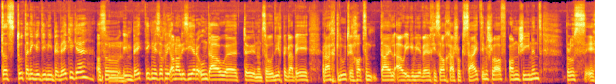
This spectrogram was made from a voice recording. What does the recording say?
das tut dann irgendwie deine Bewegungen, also Mhm. im Bett irgendwie so ein bisschen analysieren und auch äh, Töne und so. Und ich bin glaube ich eh recht laut. Ich habe zum Teil auch irgendwie welche Sachen auch schon gesagt im Schlaf anscheinend. Plus ich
